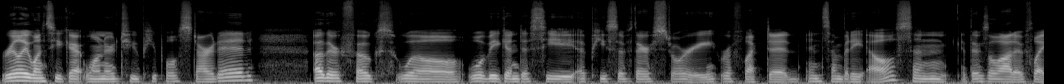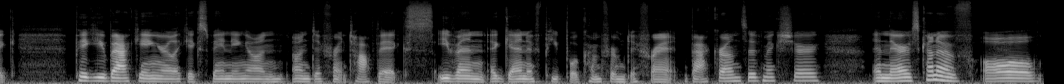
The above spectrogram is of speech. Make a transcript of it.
really, once you get one or two people started, other folks will will begin to see a piece of their story reflected in somebody else. And there's a lot of like piggybacking or like expanding on on different topics. Even again, if people come from different backgrounds of mixture and there's kind of all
